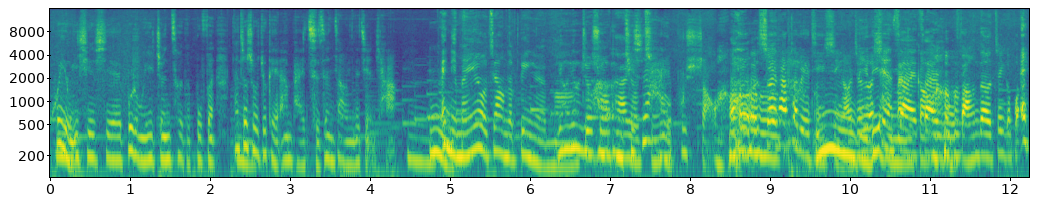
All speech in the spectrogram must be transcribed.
会有一些些不容易侦测的部分，嗯、那这时候就可以安排磁振造影的检查。嗯，哎、欸，你们也有这样的病人吗？有有有，就说他有其实还不少，所以他特别提醒啊，嗯、就是说现在在乳房的这个，哎、欸，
